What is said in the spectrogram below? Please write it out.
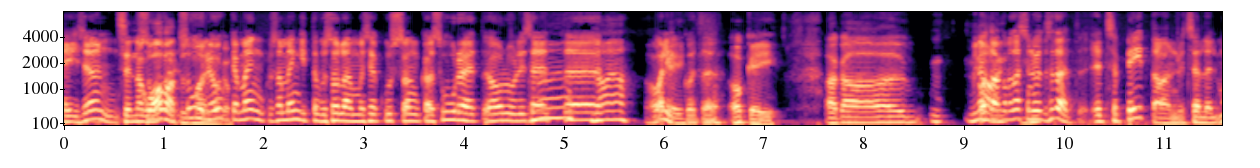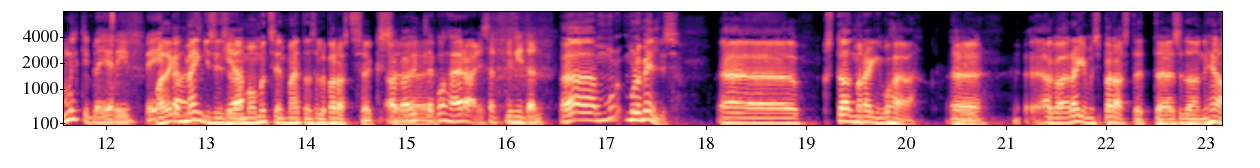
ei, see on, see on nagu suur, avatud suur ja uhke mäng, kus on mängitavus olemas ja kus on ka suured olulised no, no, jah, valikud. okei okay. okay., aga mina oota, aga ma tahtsin öelda seda, et, et see beeta on nüüd sellel multiplayer'i beeta. ma tegelikult mängisin seda, ma mõtlesin, et ma jätan selle pärastiseks. aga äh... ütle kohe ära lihtsalt lühidalt äh,. mulle meeldis äh,. kas tahad, ma räägin kohe või äh,? aga räägime siis pärast, et äh, seda on hea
